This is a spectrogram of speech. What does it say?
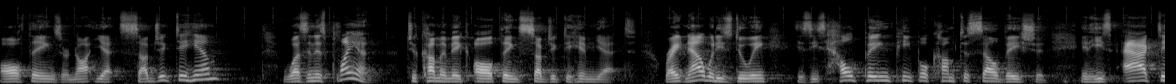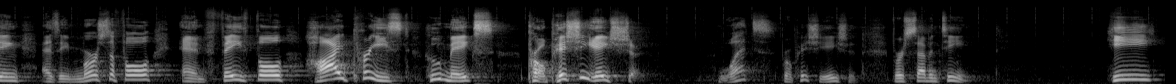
all things are not yet subject to him. It wasn't his plan to come and make all things subject to him yet. Right now, what he's doing is he's helping people come to salvation. And he's acting as a merciful and faithful high priest who makes propitiation. What? Propitiation. Verse 17. He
